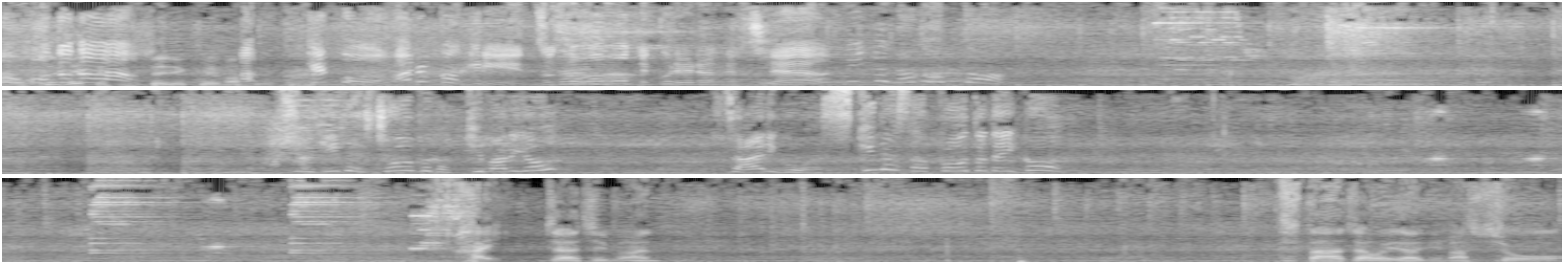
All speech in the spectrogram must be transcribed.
あーもう本当だ。全て防いでくれますあ結構ある限りずっと守ってくれるんですね。見てなかった次で勝負が決まるよ。最後は好きなサポートでいこはいじゃあ自分はスタージャーを選びましょ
